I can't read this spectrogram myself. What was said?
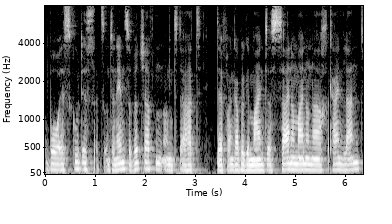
wo es gut ist, als Unternehmen zu wirtschaften. Und da hat der Frank Appel gemeint, dass seiner Meinung nach kein Land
